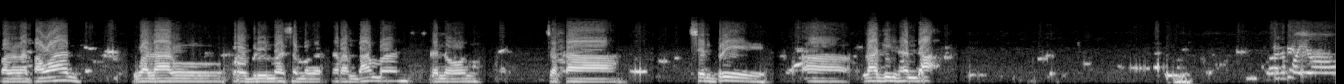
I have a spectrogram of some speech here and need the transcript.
pangangatawan, walang problema sa mga karamdaman, ganoon. Tsaka, siyempre, ah, laging handa. Ano po yung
